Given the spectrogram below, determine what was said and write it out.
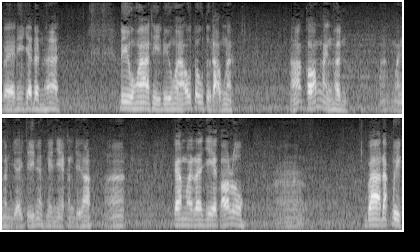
về đi gia đình ha. Điều hòa thì điều hòa ô tô tự động nè. Đó có màn hình. Đó, màn hình giải trí nè nghe nhạc anh chị ha. Đó. camera re có luôn. Và đặc biệt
